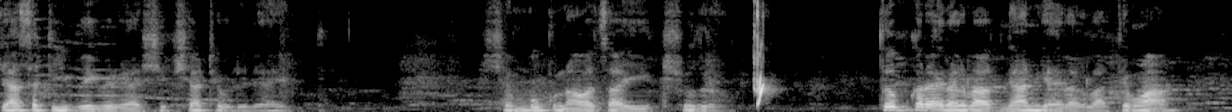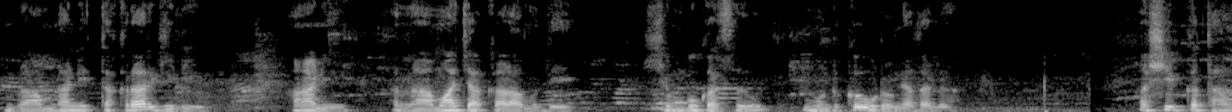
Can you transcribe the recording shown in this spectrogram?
त्यासाठी वेगवेगळ्या शिक्षा ठेवलेल्या आहेत. शंभूक नावाचा एक शूद्र तप करायला लागला ज्ञान घ्यायला लागला तेव्हा ब्राह्मणांनी तक्रार केली आणि रामाच्या काळामध्ये शंभुकाचं मुंडकं उडवण्यात आलं. अशी कथा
